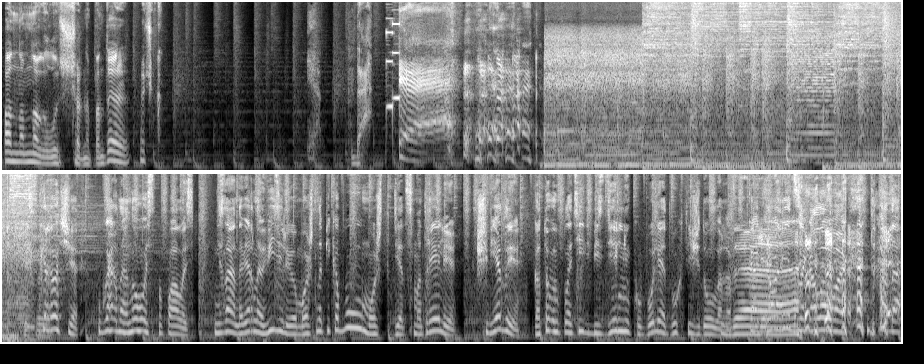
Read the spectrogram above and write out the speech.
Он намного лучше Черной Пантеры. Точка. Нет. Да. Короче, угарная новость попалась. Не знаю, наверное, видели ее, может, на Пикабу, может, где-то смотрели. Шведы готовы платить бездельнику более 2000 долларов. Да. Как говорит заголовок. Да-да.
